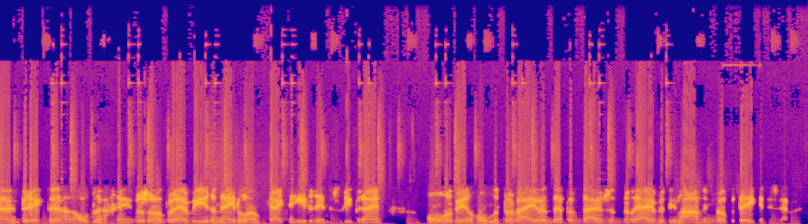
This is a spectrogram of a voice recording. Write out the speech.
uh, directe opdrachtgevers. Want we hebben hier in Nederland, kijk naar ieder industrieterrein, ongeveer 135.000 bedrijven die lading van betekenis hebben.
